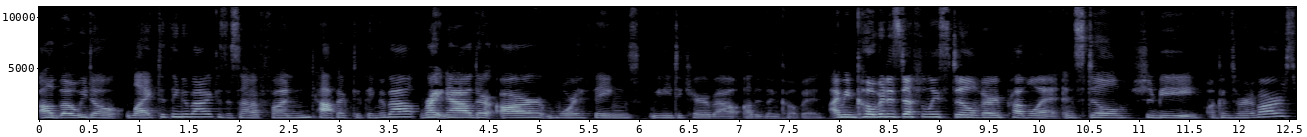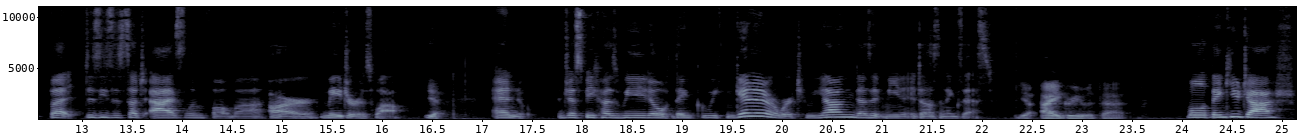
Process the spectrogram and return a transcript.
although we don't like to think about it because it's not a fun topic to think about, right now there are more things we need to care about other than COVID. I mean, COVID is definitely still very prevalent and still should be a concern of ours, but diseases such as lymphoma are major as well. yeah And just because we don't think we can get it or we're too young doesn't mean it doesn't exist. yeah I agree with that Well, thank you, Josh,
